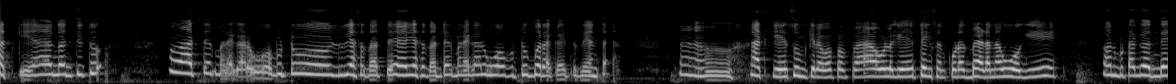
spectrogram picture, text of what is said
ಅದಕ್ಕೆ ಹಂಗಂತಿತ್ತು. ಅತ್ತೆ ಮನೆಗಾರು ಹೋಗ್ಬಿಟ್ಟು ಎಸದತ್ತೆ ಎಸದಂಟೆ ಮನೆಗಾರ ಹೋಗ್ಬಿಟ್ಟು ಬರೋಕ್ಕಾಯ್ತದೆ ಅಂತ. ಅದಕ್ಕೆ ಸುಮ್ಕಿರವ ಪಾಪ ಅವಳಿಗೆ ಟೆನ್ಷನ್ ಕೊಡೋದು ಬೇಡ ನಾವು ಹೋಗಿ ಅಂದ್ಬಿಟ್ಟ ಗಂದೆ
